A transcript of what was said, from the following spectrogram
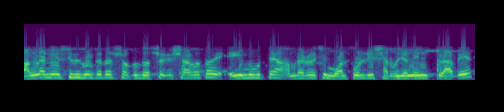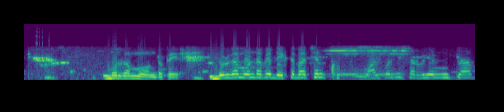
বাংলা নিউজ টিভি কলকাতার সকল দর্শকের স্বাগত। এই মুহূর্তে আমরা রয়েছি মলপল্লী সার্বজনীন ক্লাবে, দুর্গা মণ্ডপে। দুর্গা মণ্ডপে দেখতে পাচ্ছেন, মলপল্লী সার্বজনীন ক্লাব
